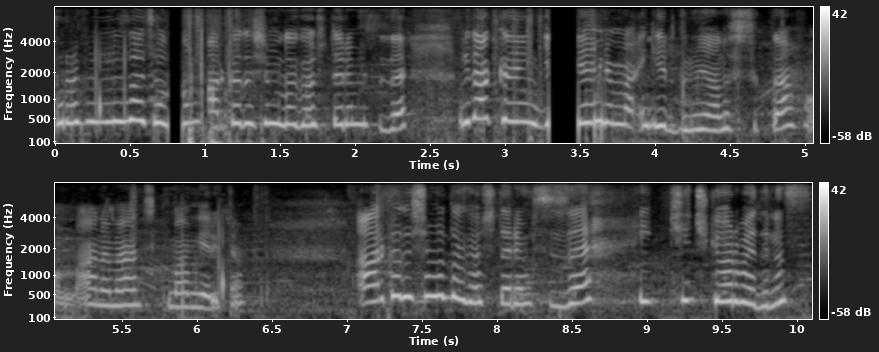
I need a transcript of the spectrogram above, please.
profilimizi açalım. Arkadaşımı da göstereyim size. Bir dakika game'ime girdim yanlışlıkla. Ondan hemen çıkmam gerekiyor. Arkadaşımı da göstereyim size. Hiç, hiç görmediniz.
